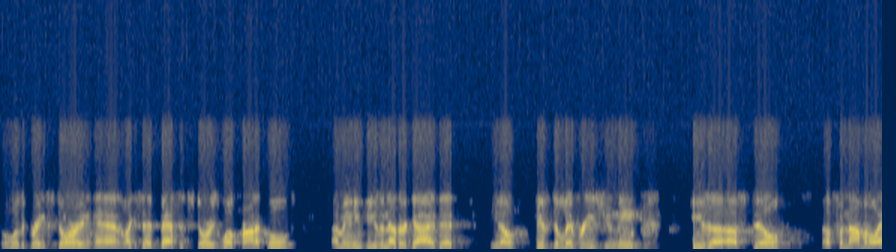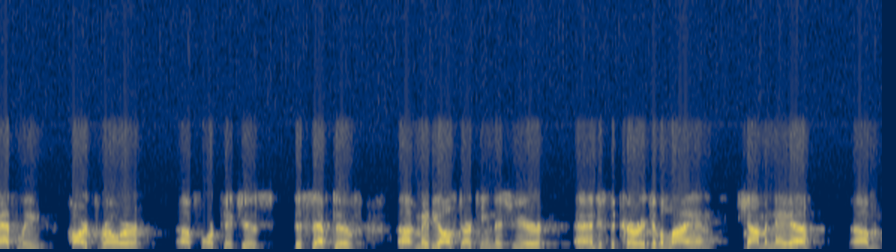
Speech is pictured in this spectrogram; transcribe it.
was a great story. And like I said, Bassitt's story is well chronicled. I mean, he, he's another guy that, you know, his delivery is unique. He's a, a still a phenomenal athlete, hard thrower, uh, four pitches, deceptive. Uh, made the All Star team this year, and just the courage of a lion. Sean Manaea. Um,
